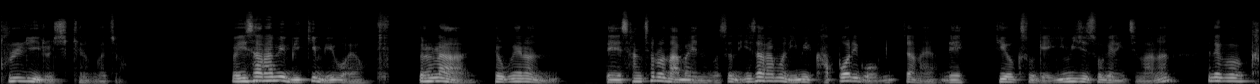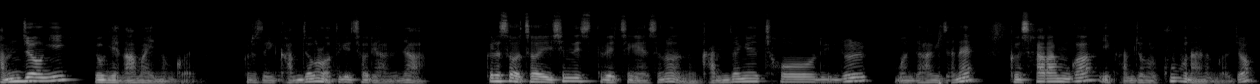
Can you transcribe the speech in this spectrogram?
분리를 시키는 거죠. 그이 사람이 믿긴 미워요. 그러나 결국에는 내 상처로 남아있는 것은 이 사람은 이미 갚버리고 없잖아요. 내 기억 속에, 이미지 속에는 있지만은, 근데 그 감정이 여기에 남아있는 거예요. 그래서 이 감정을 어떻게 처리하느냐. 그래서 저희 심리 스트레칭에서는 감정의 처리를 먼저 하기 전에 그 사람과 이 감정을 구분하는 거죠.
